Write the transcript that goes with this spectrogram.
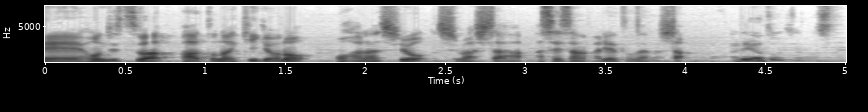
えー本日はパートナー企業のお話をしました。浅井さん、ありがとうございました。ありがとうございました。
